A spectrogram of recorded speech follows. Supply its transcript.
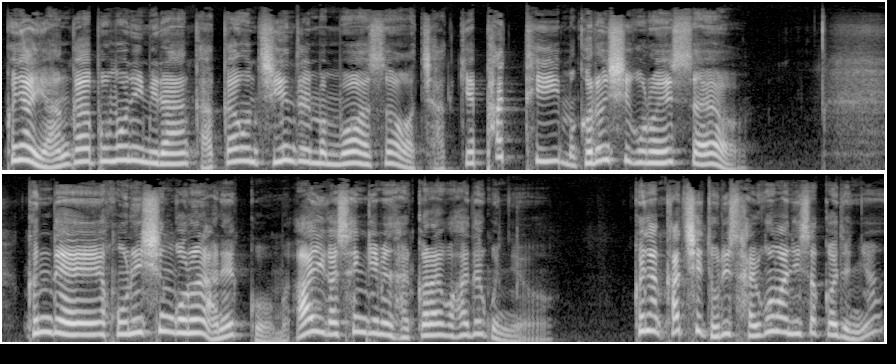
그냥 양가 부모님이랑 가까운 지인들만 모아서 작게 파티 뭐 그런 식으로 했어요. 근데 혼인신고는 안 했고 뭐 아이가 생기면 할 거라고 하더군요. 그냥 같이 둘이 살고만 있었거든요.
